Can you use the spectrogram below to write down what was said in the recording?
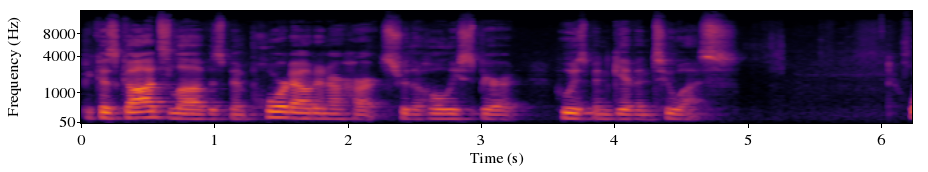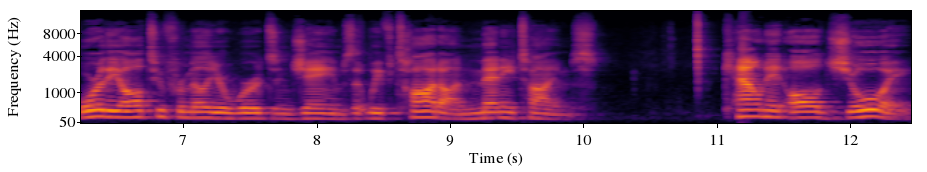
because God's love has been poured out in our hearts through the Holy Spirit who has been given to us. Or the all too familiar words in James that we've taught on many times Count it all joy,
